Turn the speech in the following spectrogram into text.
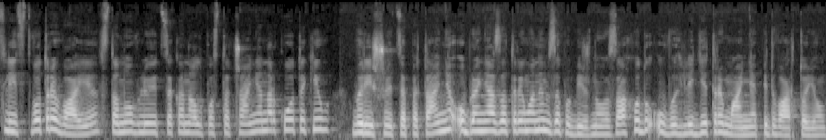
Слідство триває, встановлюється канал постачання наркотиків, вирішується питання обрання затриманим запобіжного заходу у вигляді тримання під вартою.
